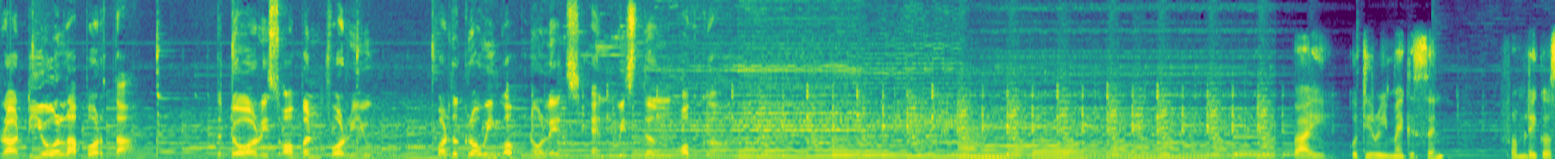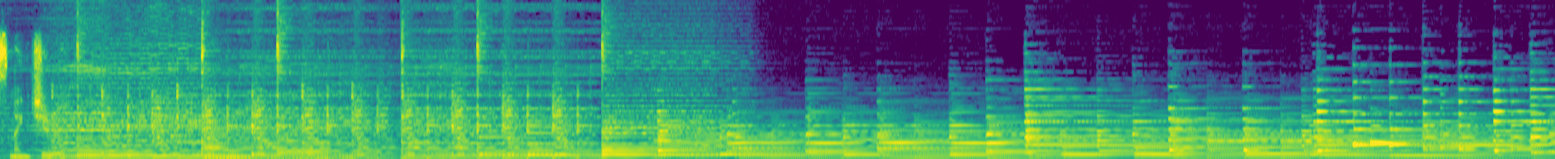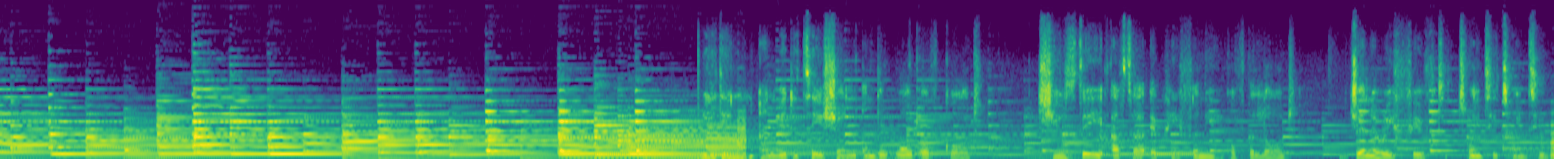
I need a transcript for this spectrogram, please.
Radio La Porta. The door is open for you for the growing of knowledge and wisdom of God. by Odiri Meggison from Lagos, Nigeria. Meditation on the Word of God, Tuesday after Epiphany of the Lord, January 5th, 2021.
